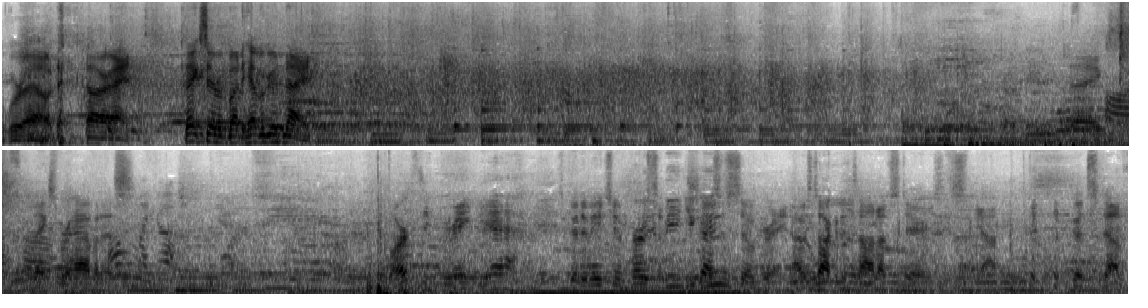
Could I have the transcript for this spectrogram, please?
We're out. all right. Thanks, everybody. Have a good night. Thanks. Thanks for having us. Oh my gosh. Mark did great, yeah. It's good to meet you in person. you guys are so great. I was talking to Todd upstairs. He's, yeah, good stuff.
